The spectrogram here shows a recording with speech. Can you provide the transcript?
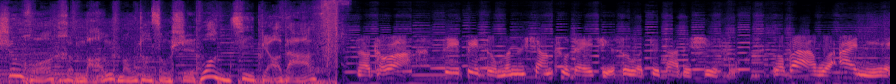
生活很忙，忙到总是忘记表达。老头啊，这一辈子我们能相处在一起，是我最大的幸福。老伴，我爱你。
